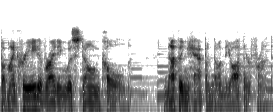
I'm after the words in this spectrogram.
but my creative writing was stone cold. Nothing happened on the author front.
